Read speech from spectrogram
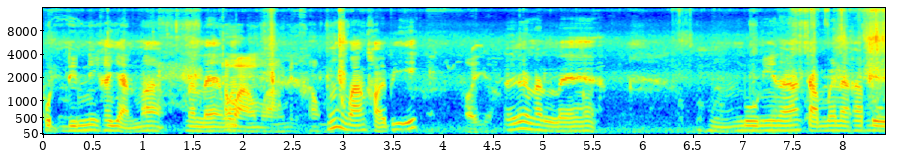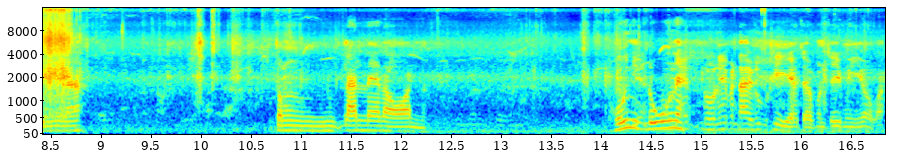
ขุดดินนี่ขยันมาก นั่นแหละถ้าว่าวางวางไม่ได้เข้าอืมวางถอยไปอีกถอยเหรอเออนั่นแหละอื้อหือ ดูนี่นะจำไว้นะครับ ดูนี่นะ ต้องลั่นแน่นอนหุยนี่ดูเนี่ยดูนี่มันได้ทุกทีอะแต่มันจะมีเปล่าวะ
